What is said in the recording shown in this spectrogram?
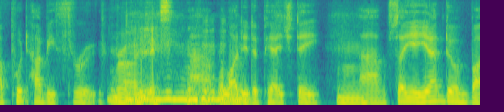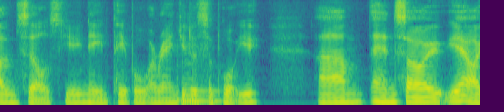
I put hubby through. Right. Yes. Uh, well, I did a PhD. Um, so yeah, you don't do them by themselves. You need people around you to support you. Um, and so yeah, I,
